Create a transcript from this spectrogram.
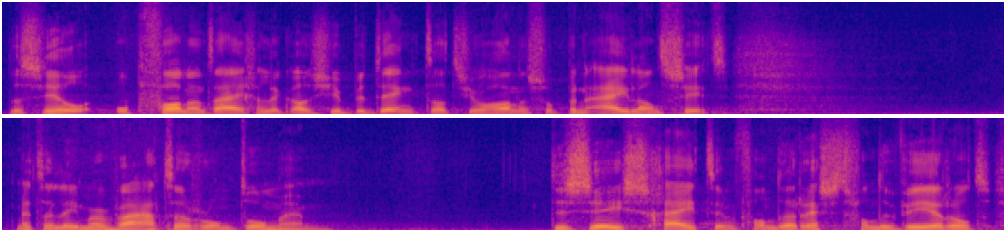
Dat is heel opvallend eigenlijk als je bedenkt dat Johannes op een eiland zit. Met alleen maar water rondom hem. De zee scheidt hem van de rest van de wereld.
